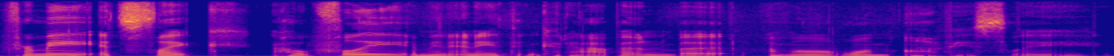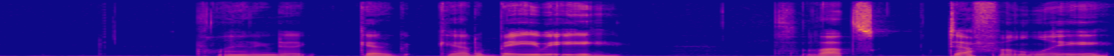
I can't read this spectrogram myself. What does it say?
For me, it's like, hopefully, I mean, anything could happen, but I'm all, well, I'm obviously planning to get, get a baby. So that's definitely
